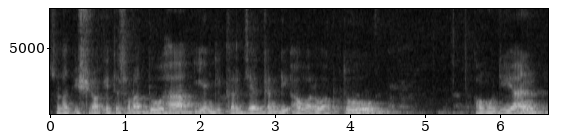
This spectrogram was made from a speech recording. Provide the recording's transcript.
Sholat isyraq itu sholat duha yang dikerjakan di awal waktu. Kemudian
